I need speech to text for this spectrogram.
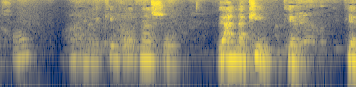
נכון? עמלקים ועוד משהו, וענקים, כן, כן,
